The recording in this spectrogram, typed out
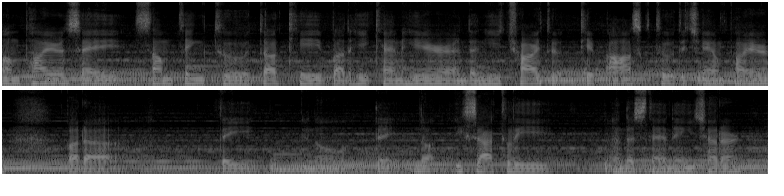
Umpires say something to Duckhee, but he can't hear, and then he try to keep ask to the umpire, but uh, they, you know, they not exactly understanding each other.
